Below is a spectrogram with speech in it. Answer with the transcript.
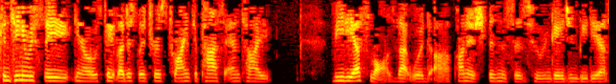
continuously, you know, state legislatures trying to pass anti BDS laws that would uh, punish businesses who engage in BDS.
